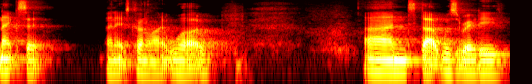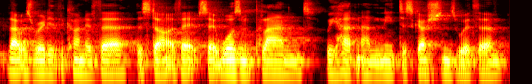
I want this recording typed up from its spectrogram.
an exit? And it's kind of like, whoa. And that was really that was really the kind of the the start of it. So it wasn't planned. We hadn't had any discussions with them.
